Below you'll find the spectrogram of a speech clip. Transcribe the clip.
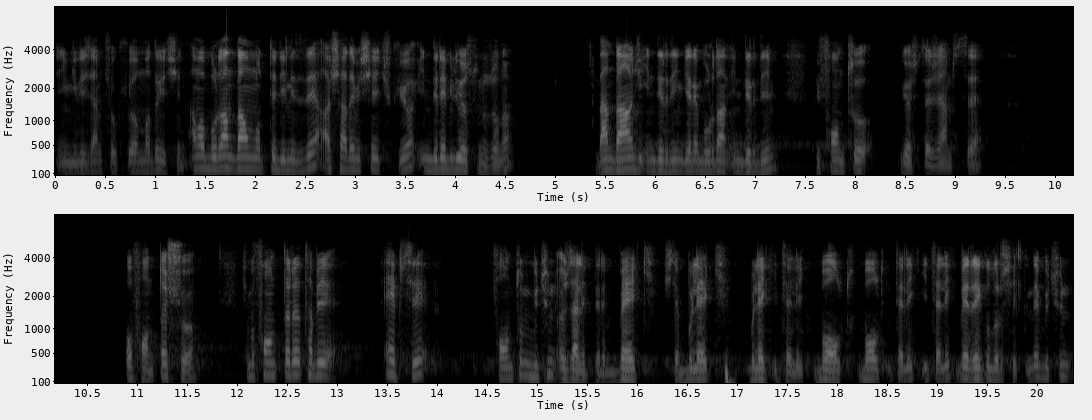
İngilizcem çok iyi olmadığı için. Ama buradan download dediğinizde aşağıda bir şey çıkıyor. İndirebiliyorsunuz onu. Ben daha önce indirdiğim gene buradan indirdiğim bir fontu göstereceğim size. O font da şu. Şimdi fontları tabi hepsi fontun bütün özellikleri back, işte black, black italic, bold, bold italic, italic ve regular şeklinde bütün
